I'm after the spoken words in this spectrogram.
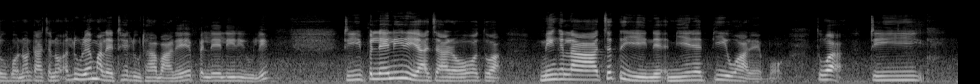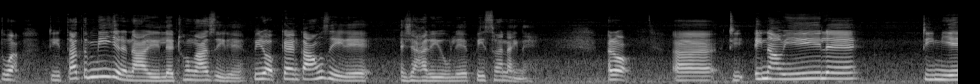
လိုပေါ့နော်ဒါကျွန်တော်အလှထဲမှာလည်းထည့်လှူထားပါတယ်ပလဲလေးတွေကိုလေ ဒီပလဲလေးတွေကကြတော့သူကမင်္ဂလာစက်တရေနဲ့အမြဲတမ်းပြည့်ဝတယ်ပေါ့သူကဒီသူကဒီတသမီရတနာတွေလည်းထွန်းကားစေတယ်ပြီးတော့ကံကောင်းစေတဲ့အရာတွေကိုလည်းပေးစွမ်းနိုင်တယ်အဲ့တော့အဲဒီအိမ်အောင်ရေးလည်းတည်မြဲ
